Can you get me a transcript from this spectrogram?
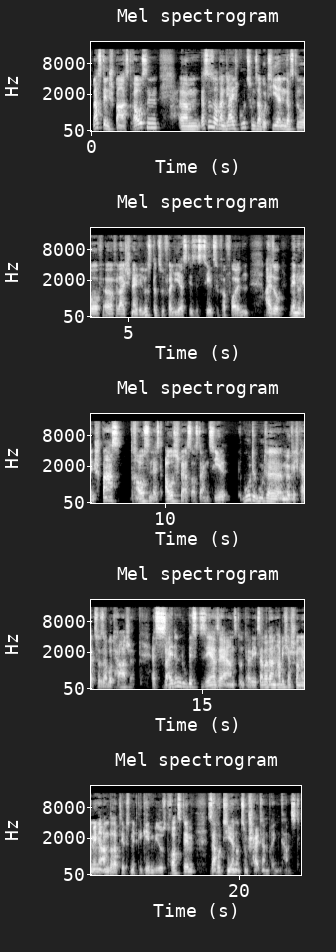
lass den Spaß draußen. Ähm, das ist auch dann gleich gut zum Sabotieren, dass du äh, vielleicht schnell die Lust dazu verlierst, dieses Ziel zu verfolgen. Also wenn du den Spaß draußen lässt, aussperrst aus deinem Ziel, gute, gute Möglichkeit zur Sabotage. Es sei denn, du bist sehr, sehr ernst unterwegs. Aber dann habe ich ja schon eine Menge anderer Tipps mitgegeben, wie du es trotzdem sabotieren und zum Scheitern bringen kannst.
